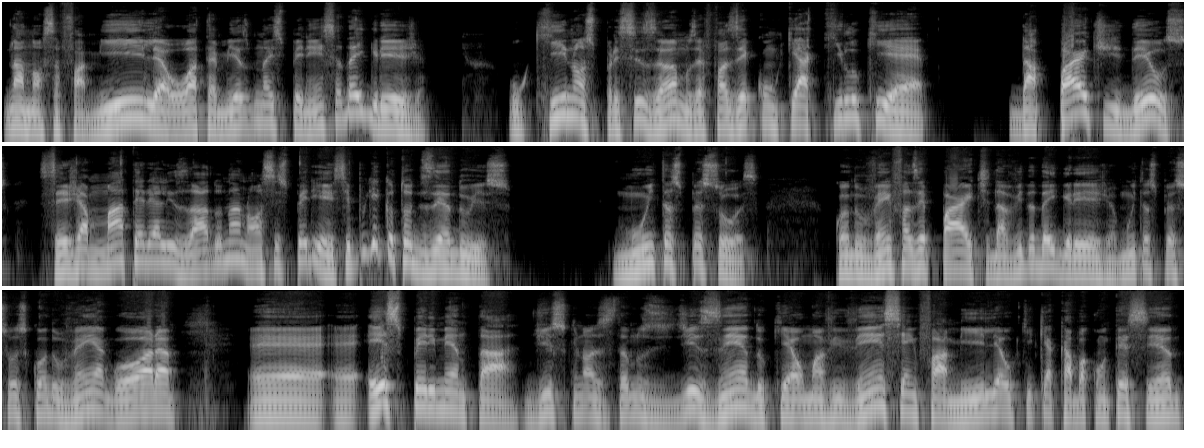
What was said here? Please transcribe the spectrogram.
na nossa família ou até mesmo na experiência da igreja. O que nós precisamos é fazer com que aquilo que é da parte de Deus seja materializado na nossa experiência. E por que, que eu estou dizendo isso? Muitas pessoas, quando vêm fazer parte da vida da igreja, muitas pessoas, quando vêm agora é, é, experimentar disso que nós estamos dizendo que é uma vivência em família, o que, que acaba acontecendo?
